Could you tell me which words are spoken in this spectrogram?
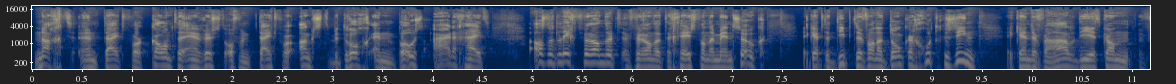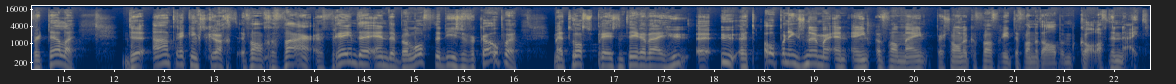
Nacht, een tijd voor kalmte en rust... of een tijd voor angst, bedrog en boosaardigheid. Als het licht verandert, verandert de geest van de mens ook. Ik heb de diepte van het donker goed gezien. Ik ken de verhalen die het kan vertellen. De aantrekkingskracht van gevaar, vreemden en de beloften die ze verkopen. Met trots presenteren wij u, uh, u het openingsnummer... en een van mijn persoonlijke favorieten van het album Call of the Night.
